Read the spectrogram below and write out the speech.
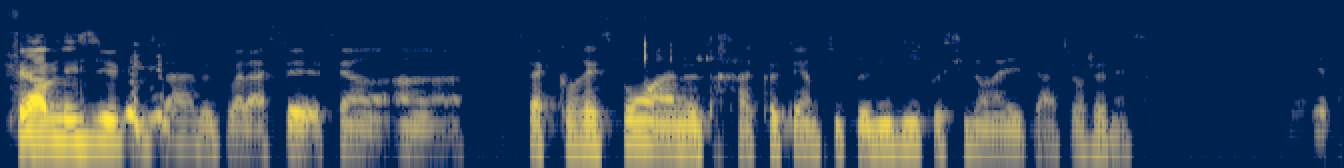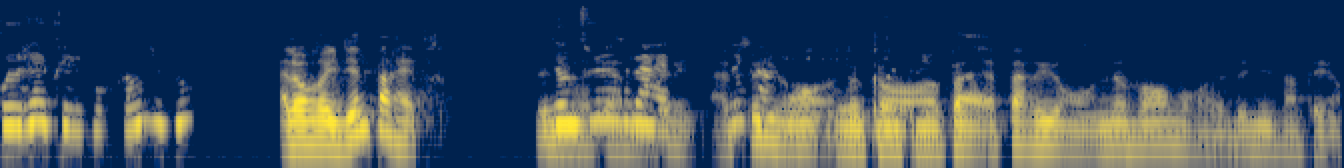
ferme les yeux comme ça. Donc voilà, c'est ça correspond à notre côté un petit peu ludique aussi dans la littérature jeunesse. Le projet est prévu pour quand, du coup? Alors, il vient de paraître. Il vient tout juste de paraître. Oui, absolument. Donc, en, paru en novembre 2021.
